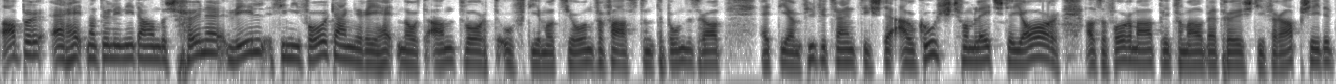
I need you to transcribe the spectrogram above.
Aber er hat natürlich nicht anders können, weil seine Vorgängerin hat noch die Antwort auf die Motion verfasst und der Bundesrat hat die am 25. August vom letzten Jahr, also vor dem Antritt von Albert Rösti, verabschiedet.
